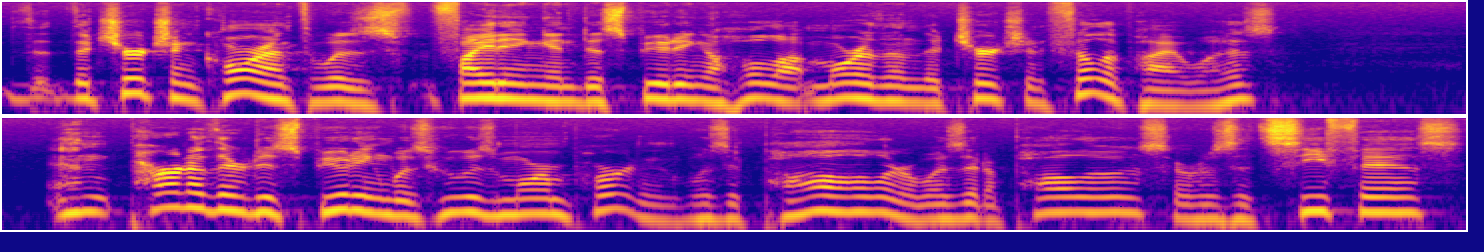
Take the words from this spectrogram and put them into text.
The, the, church in Corinth was fighting and disputing a whole lot more than the church in Philippi was. And part of their disputing was who was more important. Was it Paul or was it Apollos or was it Cephas?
